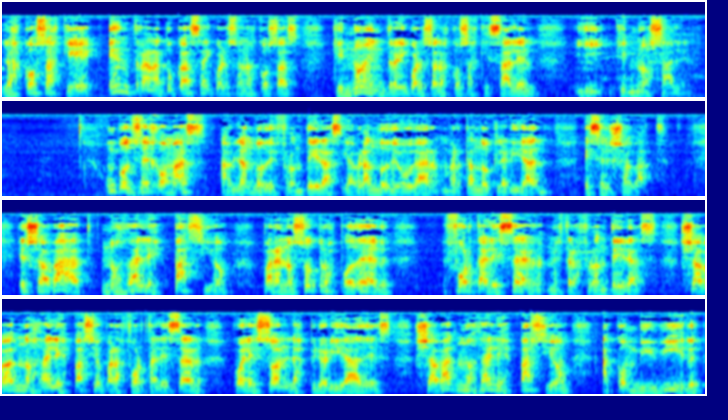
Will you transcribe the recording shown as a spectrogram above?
las cosas que entran a tu casa y cuáles son las cosas que no entran y cuáles son las cosas que salen y que no salen? Un consejo más, hablando de fronteras y hablando de hogar, marcando claridad, es el Shabbat. El Shabbat nos da el espacio para nosotros poder fortalecer nuestras fronteras. Shabbat nos da el espacio para fortalecer cuáles son las prioridades. Shabbat nos da el espacio a convivir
